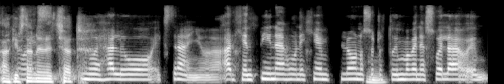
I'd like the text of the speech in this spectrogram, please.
aquí están en el chat. No es algo extraño. Argentina es un ejemplo. Nosotros mm. estuvimos en Venezuela, em,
